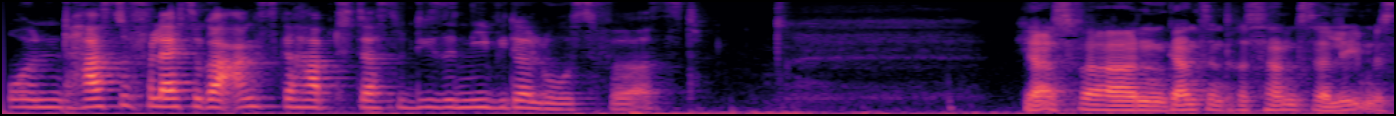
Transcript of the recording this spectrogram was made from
Und hast du vielleicht sogar Angst gehabt, dass du diese nie wieder los wirst? Ja, es war ein ganz interessantes Erlebnis.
